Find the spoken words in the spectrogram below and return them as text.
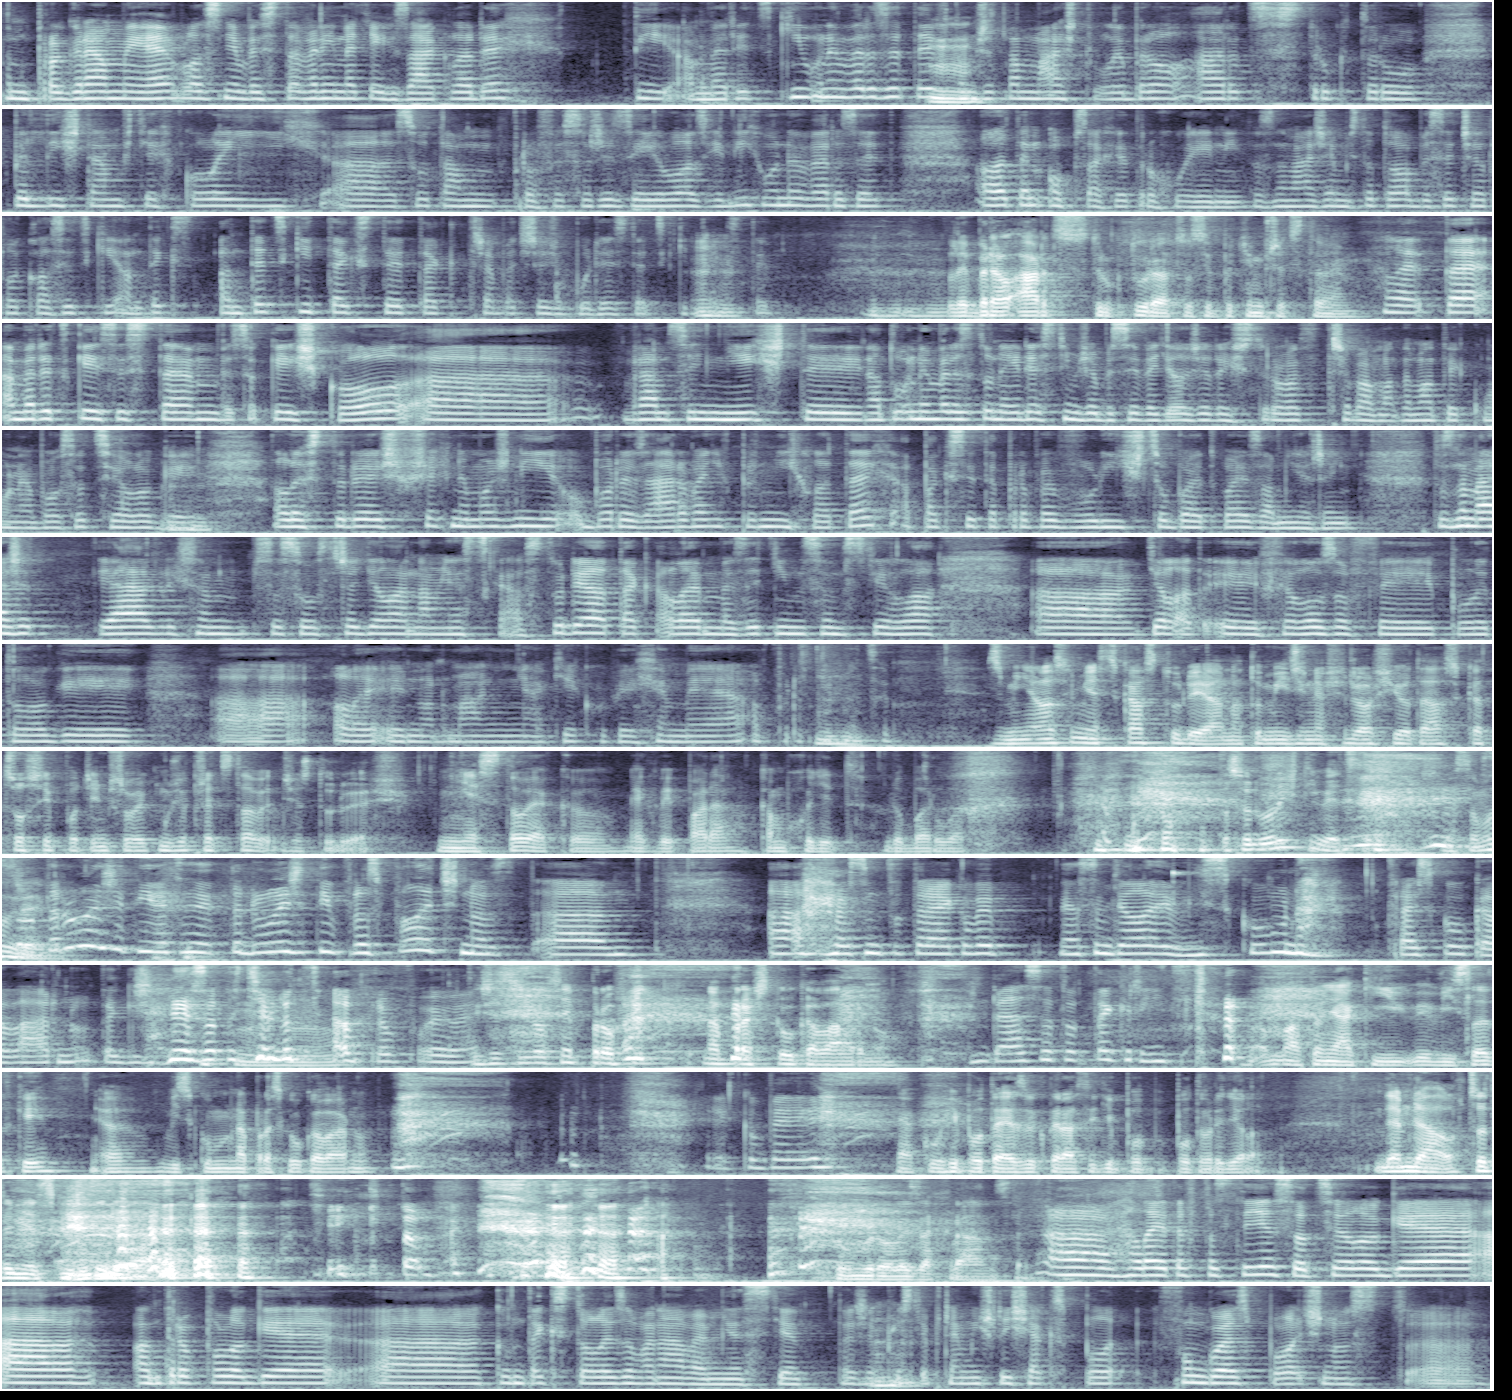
ten program je vlastně vystavený na těch základech té americké univerzity, mm. v tom, hmm. že tam máš tu liberal arts strukturu, bydlíš tam v těch kolejích, a jsou tam profesoři z Yale a z jiných univerzit, ale ten obsah je trochu jiný. To znamená, že místo toho, aby se četl klasický antický texty, tak třeba čteš buddhistický mm. Mm-hmm. Liberal arts struktura, co si pod tím představím? Hele, to je americký systém vysokých škol a v rámci nich ty na tu univerzitu nejde s tím, že by si věděl, že jdeš studovat třeba matematiku nebo sociologii, mm-hmm. ale studuješ všechny možné obory zároveň v prvních letech a pak si teprve volíš, co bude tvoje zaměření. To znamená, že já, když jsem se soustředila na městská studia, tak ale mezi tím jsem stihla dělat i filozofii, politologii, a, ale i normální nějaké jakoby chemie a prostě mm-hmm. věci. Zmínila jsi městská studia, na to míří naše další otázka. Co si pod tím člověk může představit, že studuješ? Město, jak, jak vypadá, kam chodit do baru a to jsou důležité věci. No, samozřejmě. Jsou to důležité věci, je to důležité pro společnost. A, a já jsem to teda jakoby, já jsem dělala i výzkum na pražskou kavárnu, takže se to tím mhm. docela propojuje. Takže jsi vlastně profik na pražskou kavárnu. Dá se to tak říct. Má to nějaký výsledky, eh, výzkum na pražskou kavárnu? Jakoby... Nějakou hypotézu, která si ti potvrdila? Jdem dál, co ty městský studoval? Díky tomu tomu roli zachránce? Hele, je to v podstatě sociologie a antropologie a kontextualizovaná ve městě. Takže mm-hmm. prostě přemýšlíš, jak spole- funguje společnost uh,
